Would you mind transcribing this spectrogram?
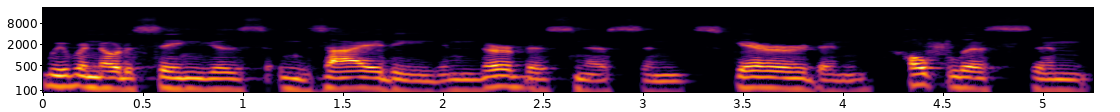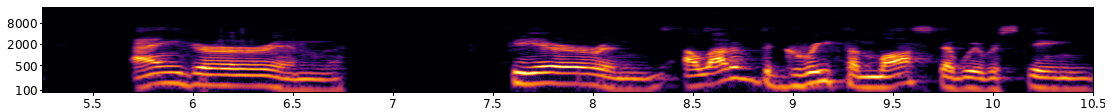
we were noticing is anxiety and nervousness and scared and hopeless and anger and fear and a lot of the grief and loss that we were seeing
